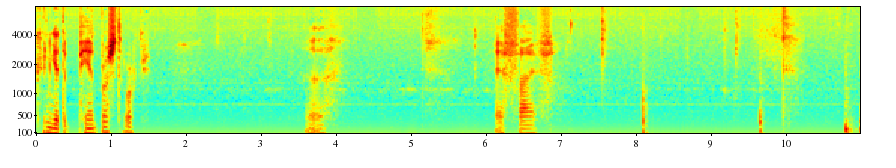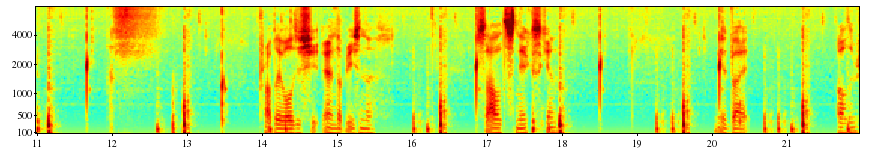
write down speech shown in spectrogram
Couldn't get the paintbrush to work. Uh, F5. Probably will just end up using the solid snake skin by others.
